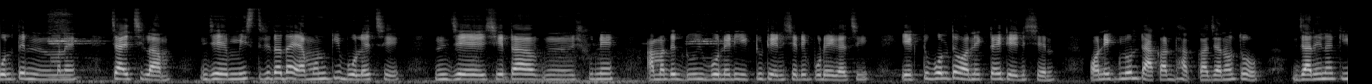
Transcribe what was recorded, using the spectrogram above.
বলতে মানে চাইছিলাম যে মিস্ত্রি দাদা এমন কি বলেছে যে সেটা শুনে আমাদের দুই বোনেরই একটু টেনশনে পড়ে গেছি। একটু বলতে অনেকটাই টেনশন অনেকগুলো টাকার ধাক্কা, জানো তো? জানি না কি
